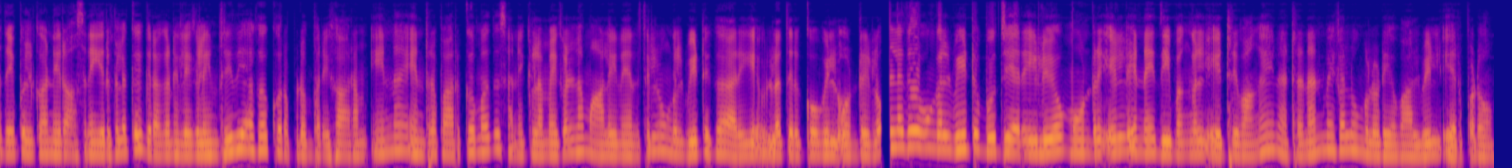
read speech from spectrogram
அதே போல் கன்னிராசினியர்களுக்கு கிரக நிலைகளின் ரீதியாக கூறப்படும் பரிகாரம் என்ன என்று பார்க்கும்போது சனிக்கிழமைகள்ல மாலை நேரத்தில் உங்கள் வீட்டுக்கு அருகே உள்ள திருக்கோவில் ஒன்றிலோ அல்லது உங்கள் வீட்டு பூஜை அறையிலேயோ மூன்று எள் எண்ணெய் தீபங்கள் ஏற்றி வாங்க. எண்ணற்ற நன்மைகள் உங்களுடைய வாழ்வில் ஏற்படும்.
